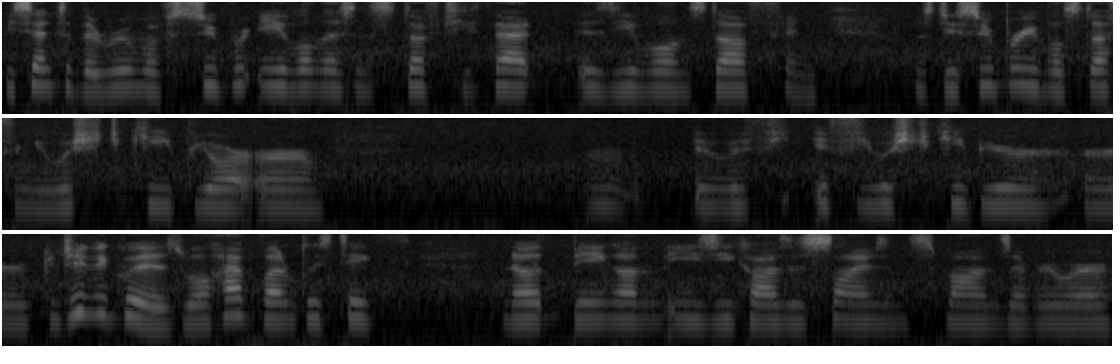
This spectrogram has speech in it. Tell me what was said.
be sent to the room of super evilness and stuff that is evil and stuff, and must do super evil stuff. And you wish to keep your um, if if you wish to keep your or continue the quiz. Well, have fun. Please take note. Being on easy causes slimes and spawns everywhere.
